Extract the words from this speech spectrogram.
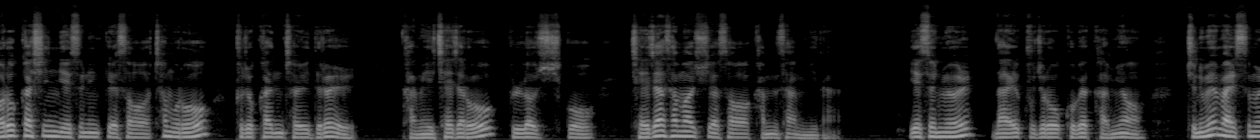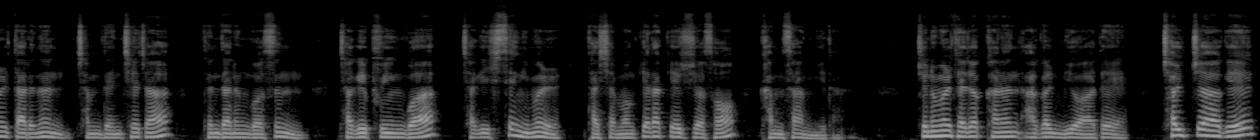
거룩하신 예수님께서 참으로 부족한 저희들을 감히 제자로 불러주시고 제자 삼아 주셔서 감사합니다. 예수님을 나의 구주로 고백하며 주님의 말씀을 따르는 참된 제자 된다는 것은 자기 부인과 자기 희생임을 다시 한번 깨닫게 해주셔서 감사합니다. 주님을 대적하는 악을 미워하되 철저하게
